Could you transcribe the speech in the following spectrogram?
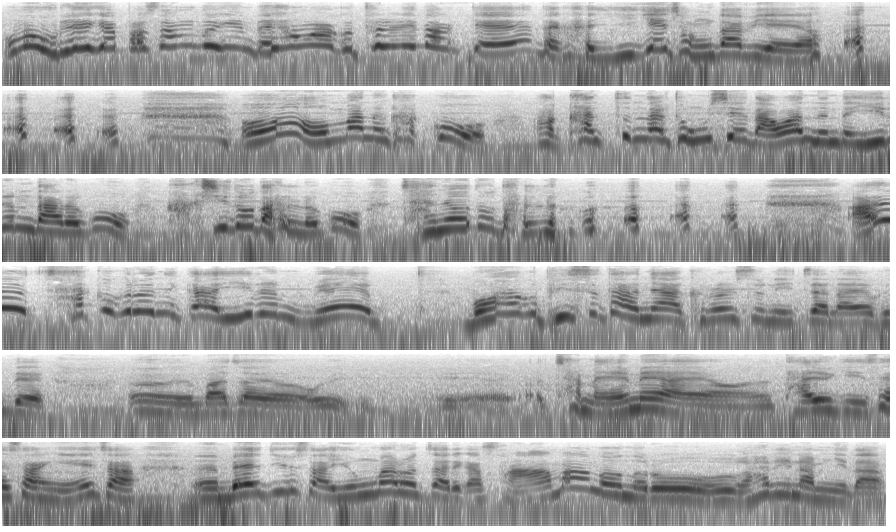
어머 우리 애기 아빠 쌍둥이인데 형하고 틀리단게 내가 이게 정답이에요. 어 엄마는 갖고 아, 같은 날 동시에 나왔는데 이름 다르고 각시도 다르고 자녀도 다르고 아유 자꾸 그러니까 이름 왜 뭐하고 비슷하냐 그럴 수는 있잖아요. 근데 어, 맞아요. 에, 참 애매해요. 다육이 세상이. 자, 어, 메듀사 6만원짜리가 4만원으로 할인합니다.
